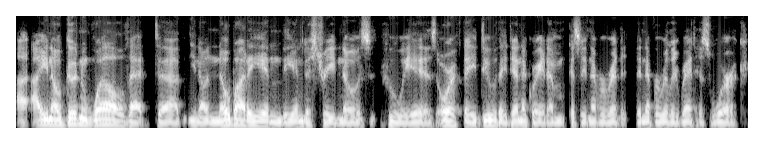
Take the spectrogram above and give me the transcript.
I, you know good and well that uh, you know nobody in the industry knows who he is, or if they do, they denigrate him because they never read it. They never really read his work.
